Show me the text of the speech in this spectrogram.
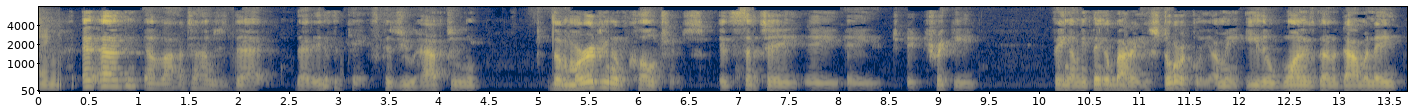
And And, and I think a lot of times that that is the case because you have to the merging of cultures. It's such a a, a a tricky thing. I mean, think about it historically. I mean, either one is going to dominate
